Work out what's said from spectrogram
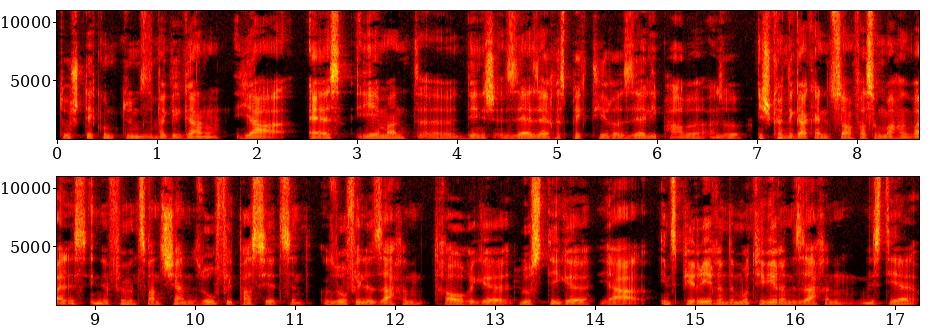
Durch dick und dünn sind wir gegangen. Ja, er ist jemand, äh, den ich sehr, sehr respektiere, sehr lieb habe. Also ich könnte gar keine Zusammenfassung machen, weil es in den 25 Jahren so viel passiert sind. So viele Sachen, traurige, lustige, ja, inspirierende, motivierende Sachen, wisst ihr.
